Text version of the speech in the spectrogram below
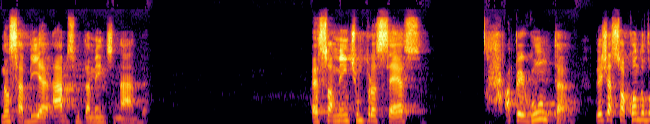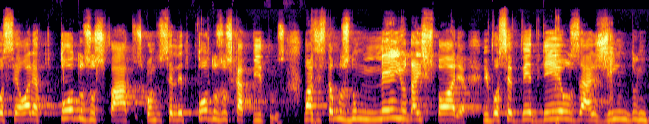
Não sabia absolutamente nada é somente um processo. A pergunta, veja só, quando você olha todos os fatos, quando você lê todos os capítulos, nós estamos no meio da história e você vê Deus agindo em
